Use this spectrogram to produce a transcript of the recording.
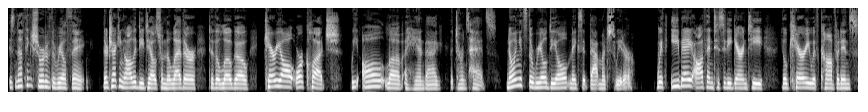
is nothing short of the real thing. They're checking all the details from the leather to the logo, carry all or clutch. We all love a handbag that turns heads. Knowing it's the real deal makes it that much sweeter. With eBay Authenticity Guarantee, you'll carry with confidence.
